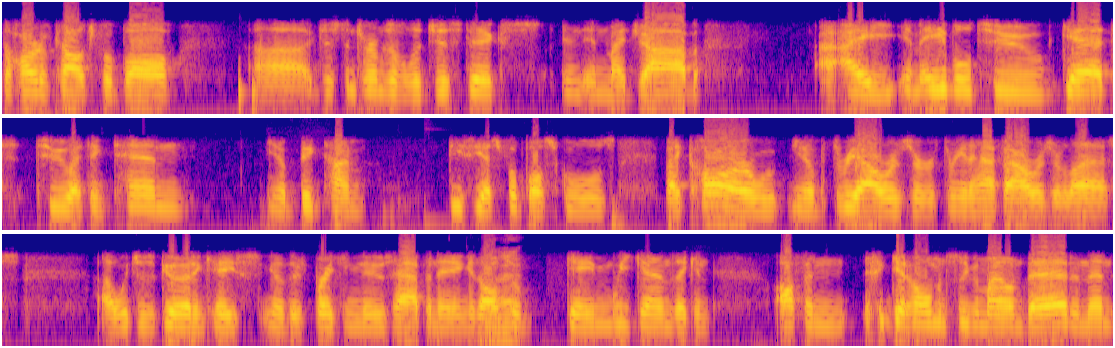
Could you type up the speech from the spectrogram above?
the heart of college football. Uh, just in terms of logistics in, in my job, I, I am able to get to I think ten, you know, big time BCS football schools by car. You know, three hours or three and a half hours or less, uh, which is good in case you know there's breaking news happening. It's also Right. game weekends. I can often get home and sleep in my own bed, and then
